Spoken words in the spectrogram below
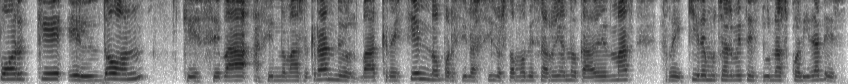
porque el don que se va haciendo más grande, va creciendo, por decirlo así, lo estamos desarrollando cada vez más, requiere muchas veces de unas cualidades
